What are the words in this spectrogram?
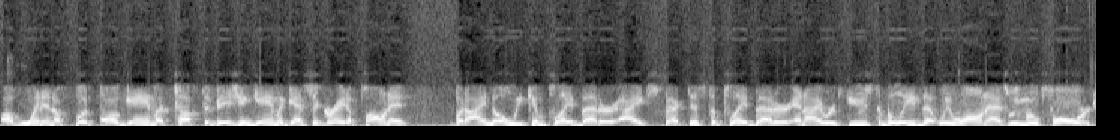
of winning a football game, a tough division game against a great opponent. But I know we can play better. I expect us to play better, and I refuse to believe that we won't as we move forward.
